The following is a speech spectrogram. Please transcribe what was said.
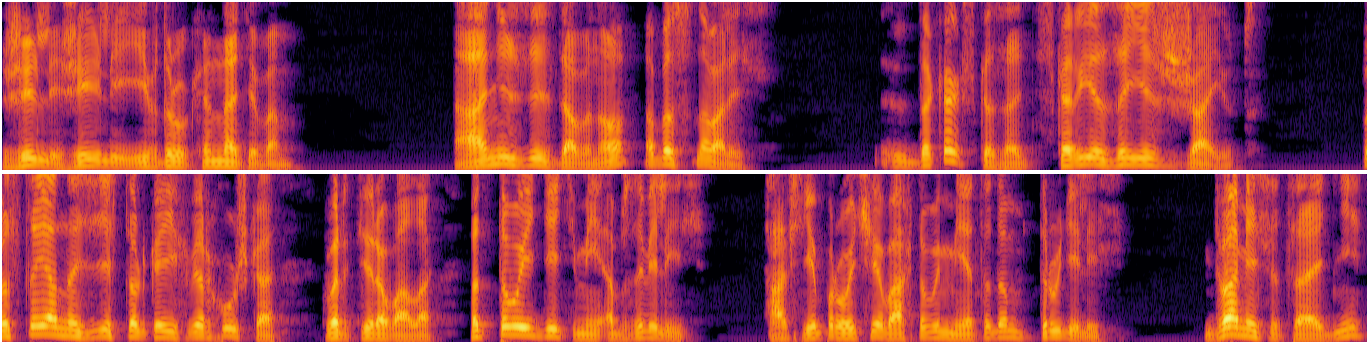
Жили, жили, и вдруг нате вам. А они здесь давно обосновались? Да как сказать, скорее заезжают. Постоянно здесь только их верхушка квартировала, оттого и детьми обзавелись, а все прочие вахтовым методом трудились. Два месяца одни,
